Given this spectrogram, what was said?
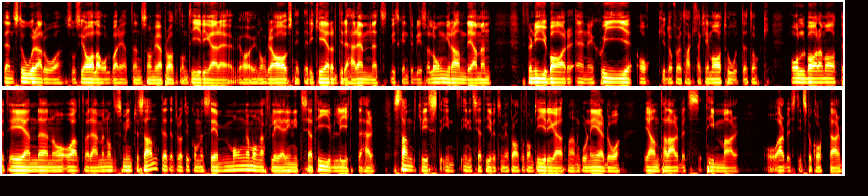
den stora då sociala hållbarheten som vi har pratat om tidigare, vi har ju några avsnitt dedikerade till det här ämnet, så vi ska inte bli så långrandiga men förnybar energi och då för att tackla klimathotet och hållbara matbeteenden och, och allt vad det är. Men något som är intressant är att jag tror att vi kommer se många, många fler initiativ likt det här Sandqvist-initiativet som jag pratat om tidigare, att man går ner då i antal arbetstimmar och arbetstidsförkortar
